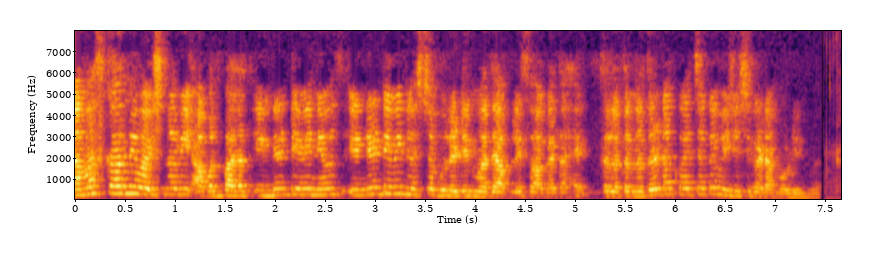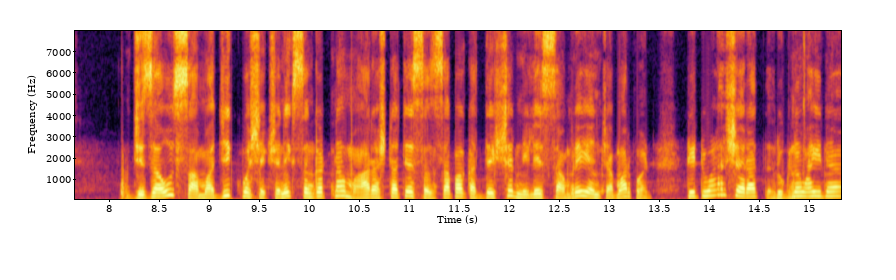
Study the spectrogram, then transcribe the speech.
नमस्कार मी वैष्णवी. आपण पाहतात Indian TV news Indian TV न्यूजच्या बुलेटिनमध्ये आपले स्वागत आहे. चला तर नजर टाकवायच्या काही विशेष घडामोडींवर. जिजाऊ सामाजिक व शैक्षणिक संघटना महाराष्ट्राचे संस्थापक अध्यक्ष निलेश सांबरे यांच्यामार्फत टिटवाळा शहरात रुग्णवाहिन्या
